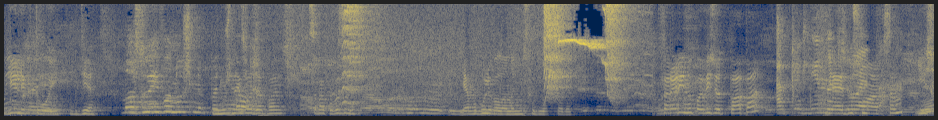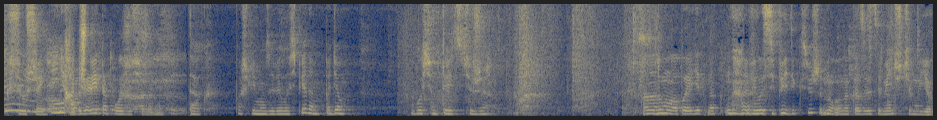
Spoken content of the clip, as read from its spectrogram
Велик твой где? Мазу его нужно поднять. Нужно его добавить. Собаку выгули? Я выгуливала, она не сходила в туалет. Каролину повезет папа. Я иду с Максом и с Ксюшей. Маргарита позже сегодня. Так, пошли мы за велосипедом. Пойдем. 8.30 уже. Она думала, поедет на, на велосипеде Ксюши, но он оказывается меньше, чем ее.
